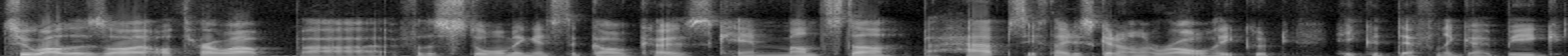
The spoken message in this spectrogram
two others I, will throw up uh, for the Storm against the Gold Coast. Cam Munster, perhaps if they just get on a roll, he could he could definitely go big.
